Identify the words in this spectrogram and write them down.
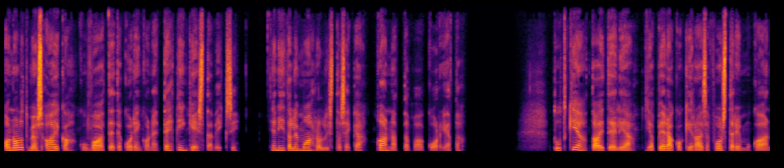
On ollut myös aika, kun vaatteet ja kodinkoneet tehtiin kestäviksi, ja niitä oli mahdollista sekä kannattavaa korjata. Tutkija, taiteilija ja pedagogi Raisa Fosterin mukaan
